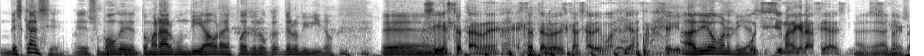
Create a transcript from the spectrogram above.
descanse, eh, supongo que tomará algún día ahora después de lo, de lo vivido. Eh, sí, esta tarde, esta tarde descansaremos ya para seguir. Adiós, buenos días. Muchísimas gracias. adiós,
